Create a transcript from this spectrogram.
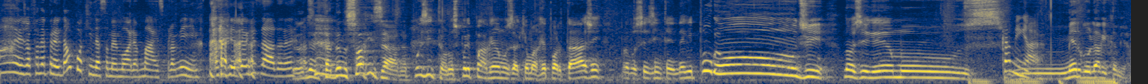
Ah, eu já falei pra ele, dá um pouquinho dessa memória mais pra mim. Aí ele deu risada, né? Ele tá dando só risada. Pois então, nós preparamos aqui uma reportagem para vocês entenderem por onde nós iremos... Caminhar. Mergulhar e caminhar.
